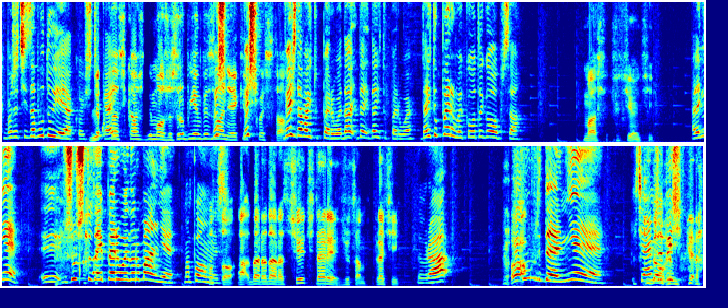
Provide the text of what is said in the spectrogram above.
chyba, że ci zabuduję jakoś, czekaj. Latać każdy może, zrobiłem Weź, wyzwanie, jakiegoś weź, questa. weź dawaj tu perłę, daj, daj, daj tu perłę. Daj tu perłę koło tego obsa. Masz, rzuciłem ci. Ale nie, y, wrzuć tutaj perłę normalnie. Mam Po pomysł. co? A, dara, dara, 3, 4, rzucam, leci. Dobra. A! Kurde, nie! Chciałem, Zginąłem żebyś... teraz.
